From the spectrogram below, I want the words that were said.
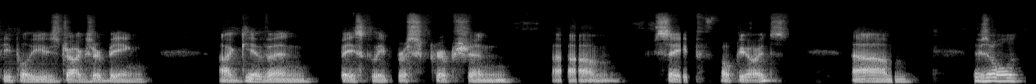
people who use drugs are being uh, given basically prescription um, safe opioids. Um, there's a whole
